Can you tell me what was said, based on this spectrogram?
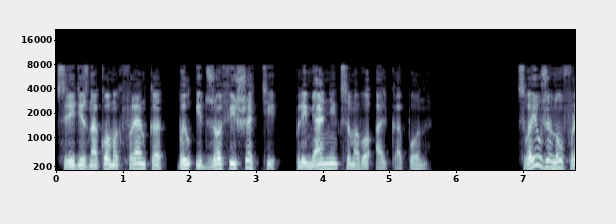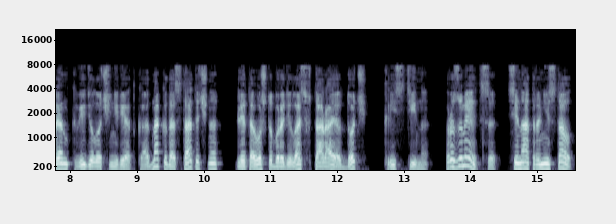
Среди знакомых Фрэнка был и Джо Фишетти, племянник самого Аль Капоне. Свою жену Фрэнк видел очень редко, однако достаточно для того, чтобы родилась вторая дочь Кристина, Разумеется, Синатра не стал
